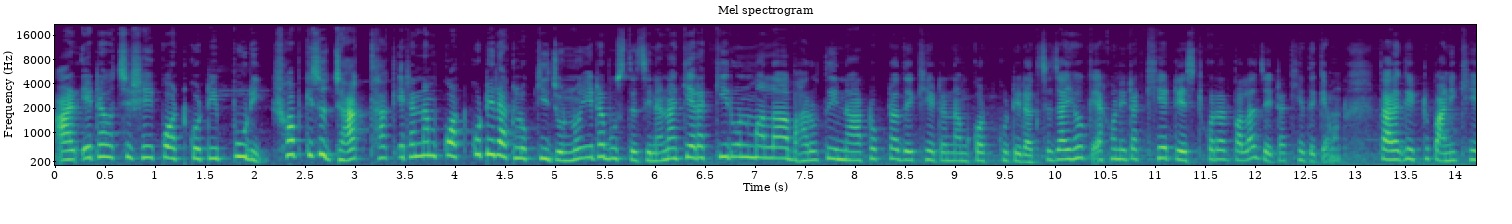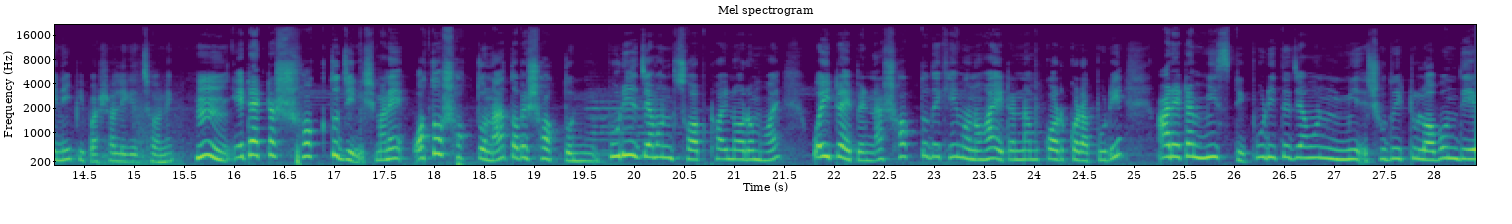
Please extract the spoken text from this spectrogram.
আর এটা হচ্ছে সেই কটকটি পুরি। সব কিছু যাক থাক, এটার নাম কটকটি রাখল কি জন্য, এটা বুঝতেছি না। নাকি এরা কিরণমালা ভারতীয় নাটকটা দেখে এটার নাম কটকটি রাখছে। যাই হোক, এখন এটা খেয়ে টেস্ট করার পালা যে এটা খেতে কেমন। তার আগে একটু পানি খেয়ে নেই, পিপাসা লেগেছে অনেক। হুম, এটা একটা শক্ত জিনিস মানে অত শক্ত না, তবে শক্ত। পুরি যেমন সফট হয়, নরম হয়, ওই টাইপের না। শক্ত দেখেই মনে হয় এটার নাম করকরা পুরি। আর এটা মিষ্টি। পুরিতে যেমন শুধু একটু লবণ দিয়ে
